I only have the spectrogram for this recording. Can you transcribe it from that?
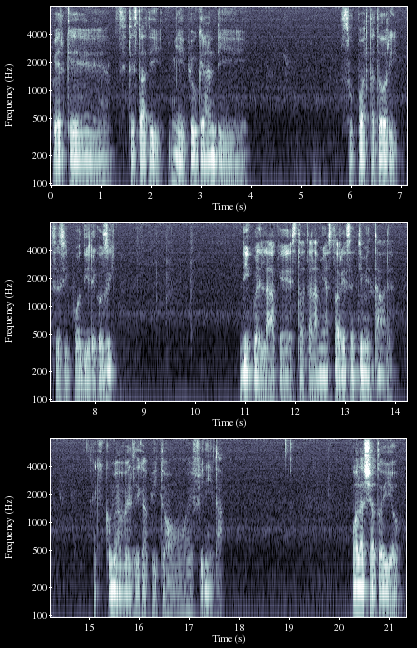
Perché siete stati i miei più grandi supportatori, se si può dire così di quella che è stata la mia storia sentimentale e che come avrete capito è finita. Ho lasciato io.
